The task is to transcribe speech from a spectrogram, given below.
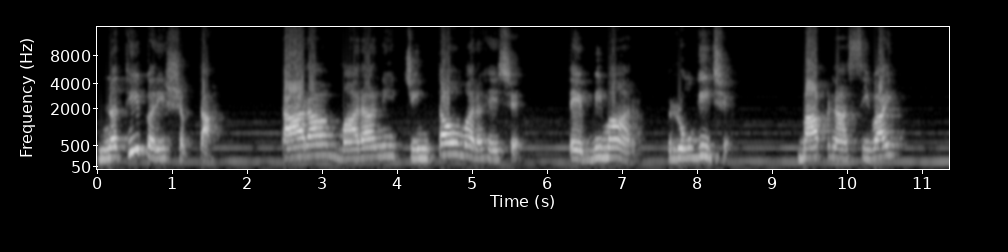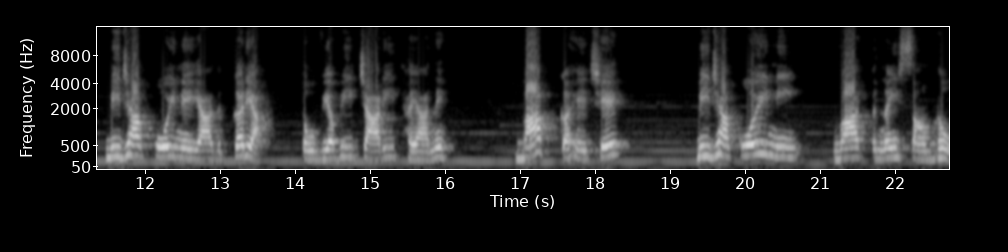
નથી કરી શકતા, તારા મારાની ચિંતાઓમાં રહે છે, તે બીમાર, રોગી છે. બાપના સિવાય બીજા કોઈને યાદ કર્યા તો વ્યભિચારી થયાને બાપ કહે છે, બીજા કોઈની વાત નહીં સાંભળો.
